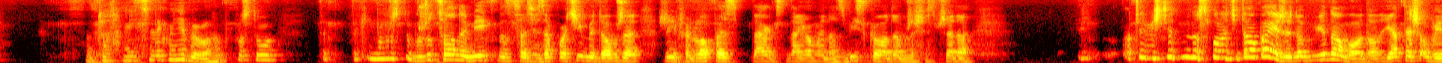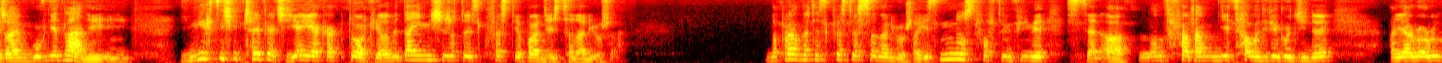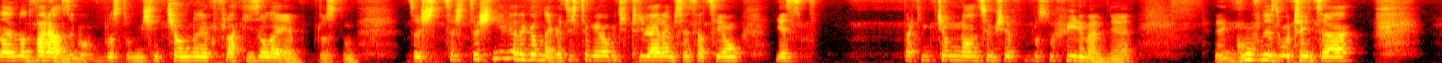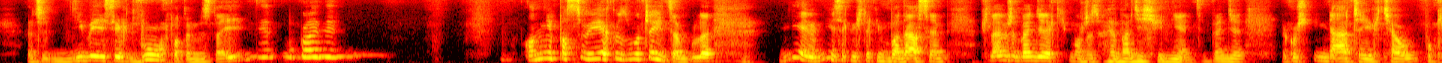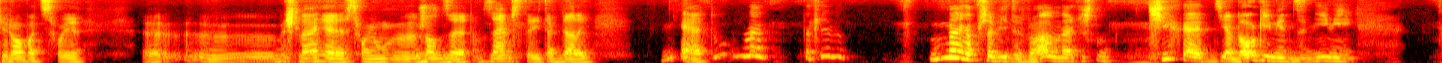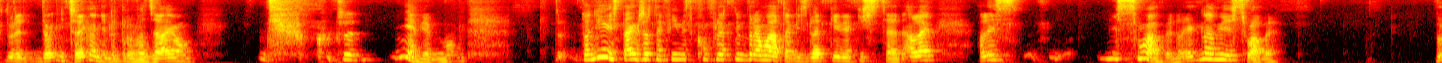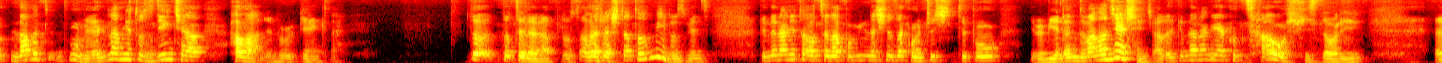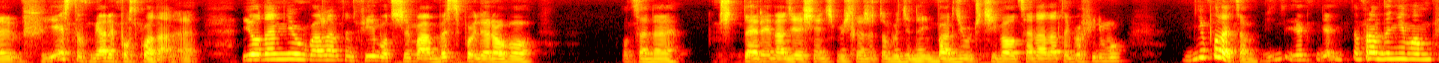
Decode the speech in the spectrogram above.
no to tam nic innego nie było. No po prostu ta- taki po prostu wrzucony mix na zasadzie zapłacimy dobrze, Jennifer Lopez, tak, znajome nazwisko, dobrze się sprzeda. I oczywiście no sporo ci to obejrzy, no wiadomo, no, ja też obejrzałem głównie dla niej i, i nie chcę się czepiać jej jak aktorki, ale wydaje mi się, że to jest kwestia bardziej scenariusza. Naprawdę to jest kwestia scenariusza. Jest mnóstwo w tym filmie scen. A, no on trwa tam niecałe dwie godziny, a ja go oglądałem na dwa razy, bo po prostu mi się ciągną jak flaki z olejem. Po prostu coś, coś, coś niewiarygodnego. Coś, co miało być thrillerem, sensacją, jest takim ciągnącym się po prostu filmem, nie? Główny złoczyńca, znaczy niby jest ich dwóch, potem zostaje, ogóle on nie pasuje jako złoczyńca, w ogóle nie wiem, nie jest jakimś takim badasem. Myślałem, że będzie jakiś może trochę bardziej świrnięty, będzie jakoś inaczej chciał pokierować swoje e, e, myślenie, swoją e, żądzę tam zemsty i tak dalej. Nie, to ogóle takie mega przewidywalne, jakieś tam ciche dialogi między nimi, które do niczego nie doprowadzają. Kurczę, nie wiem, bo to, nie jest tak, że ten film jest kompletnym dramatem i zlepkiem jakichś scen, ale, ale jest, jest słaby. No, jak dla mnie jest słaby. No, nawet mówię, jak dla mnie to zdjęcia Hawany były piękne. To, to tyle na plus, ale reszta to minus, więc generalnie ta ocena powinna się zakończyć typu, nie wiem, 1, 2 na 10, ale generalnie jako całość historii e, jest to w miarę poskładane. I ode mnie uważam, ten film otrzyma bezspoilerowo ocenę 4 na 10. Myślę, że to będzie najbardziej uczciwa ocena dla tego filmu. Nie polecam. Ja, ja naprawdę nie mam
